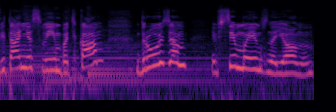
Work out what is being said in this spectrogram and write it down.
вітання своїм батькам, друзям і всім моїм знайомим.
